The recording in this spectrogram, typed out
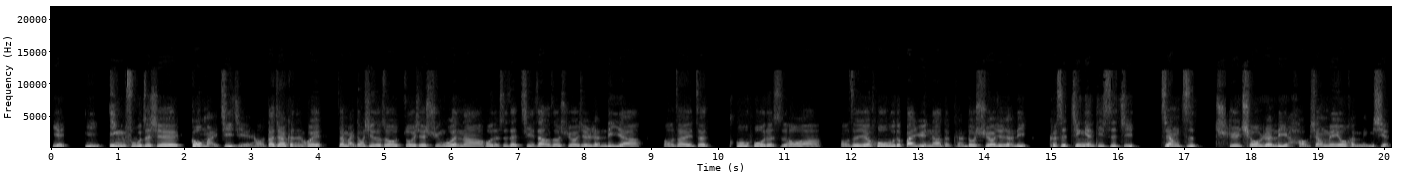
也。以应付这些购买季节哈，大家可能会在买东西的时候做一些询问啊，或者是在结账的时候需要一些人力啊，哦，在在铺货的时候啊，哦，这些货物的搬运啊等，可能都需要一些人力。可是今年第四季这样子需求人力好像没有很明显，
